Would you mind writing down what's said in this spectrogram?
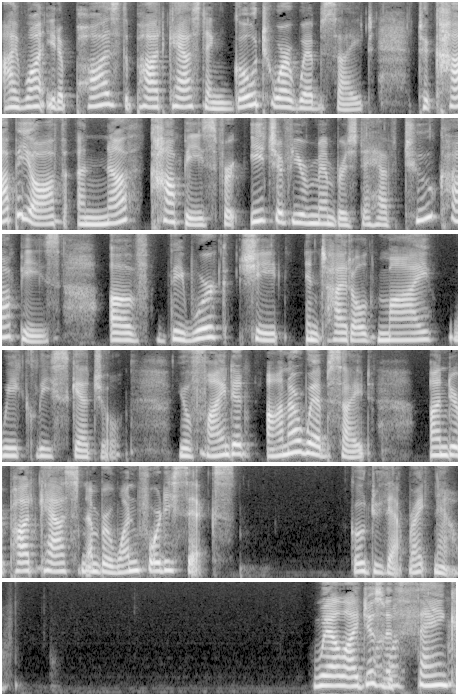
I want you to pause the podcast and go to our website to copy off enough copies for each of your members to have two copies of the worksheet entitled My Weekly Schedule. You'll find it on our website under podcast number 146. Go do that right now. Well, I just want to thank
